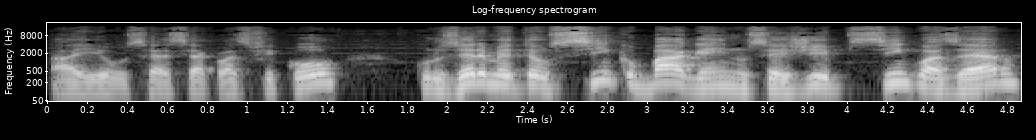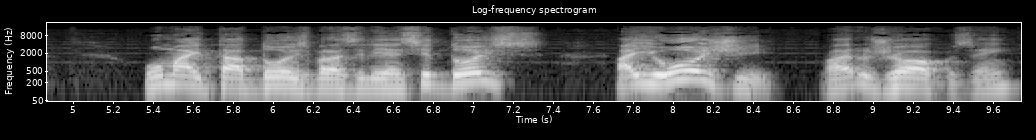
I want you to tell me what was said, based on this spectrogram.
Aí o CSA classificou. Cruzeiro meteu 5 baga, no Sergipe, 5 a 0. O Maitá 2, Brasiliense 2. Aí hoje, vários jogos, hein?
